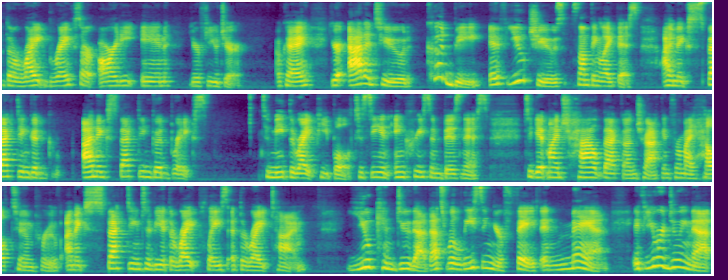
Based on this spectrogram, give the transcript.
the right breaks are already in your future. Okay? Your attitude could be if you choose something like this. I'm expecting good I'm expecting good breaks to meet the right people, to see an increase in business, to get my child back on track and for my health to improve. I'm expecting to be at the right place at the right time. You can do that. That's releasing your faith. And man, if you are doing that,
